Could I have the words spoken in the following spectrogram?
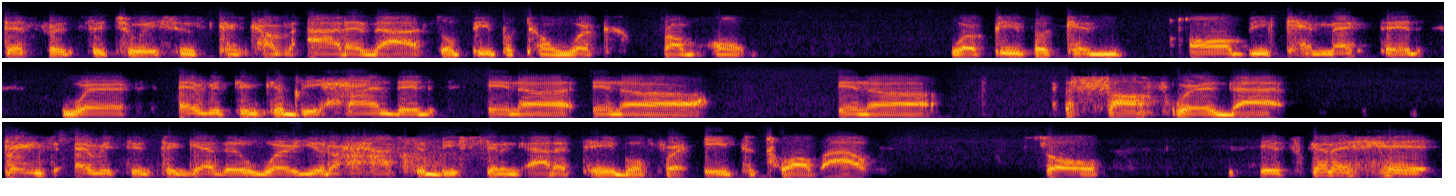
different situations can come out of that so people can work from home? Where people can all be connected, where everything can be handed in a in a in a software that brings everything together where you don't have to be sitting at a table for eight to 12 hours. So it's going to hit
